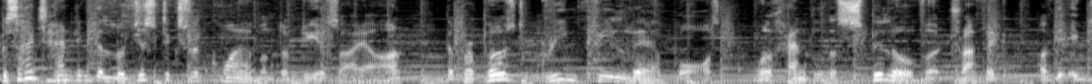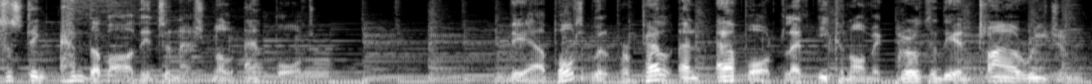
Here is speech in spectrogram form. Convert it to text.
Besides handling the logistics requirement of DSIR, the proposed Greenfield Airport will handle the spillover traffic of the existing Ahmedabad International Airport. The airport will propel an airport-led economic growth in the entire region.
